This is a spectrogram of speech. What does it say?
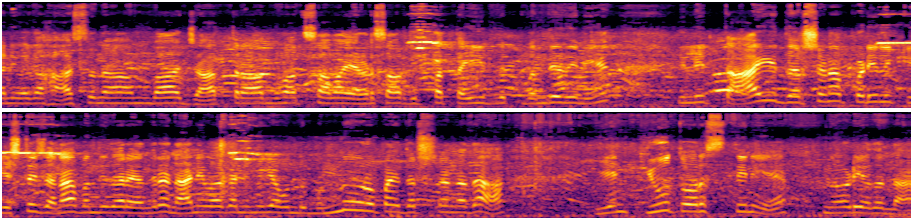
ನಾನು ಇವಾಗ ಹಾಸನಾಂಬ ಜಾತ್ರಾ ಮಹೋತ್ಸವ ಎರಡು ಸಾವಿರದ ಇಪ್ಪತ್ತೈದಕ್ಕೆ ಬಂದಿದ್ದೀನಿ. ಇಲ್ಲಿ ತಾಯಿ ದರ್ಶನ ಪಡೀಲಿಕ್ಕೆ ಎಷ್ಟು ಜನ ಬಂದಿದ್ದಾರೆ ಅಂದರೆ ನಾನಿವಾಗ ನಿಮಗೆ ಒಂದು ಮುನ್ನೂರು ರೂಪಾಯಿ ದರ್ಶನದ ಏನು ಕ್ಯೂ ತೋರಿಸ್ತೀನಿ. ನೋಡಿ ಅದನ್ನು.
